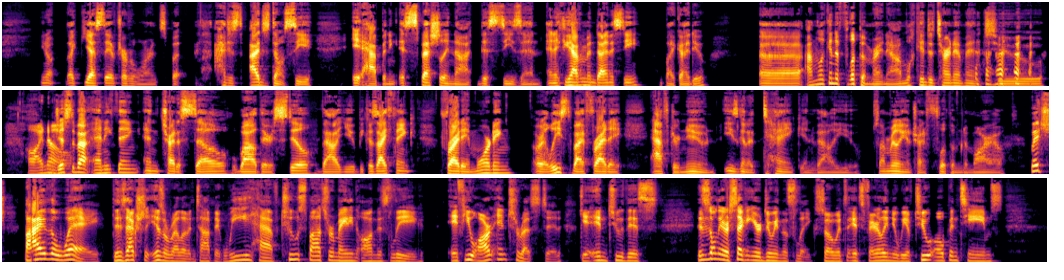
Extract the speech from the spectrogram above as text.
You know, like yes, they have Trevor Lawrence, but I just I just don't see it happening, especially not this season. And if you have him in Dynasty, like I do, uh, I'm looking to flip him right now. I'm looking to turn him into oh, I know just about anything and try to sell while there's still value because I think Friday morning or at least by Friday afternoon he's going to tank in value. So I'm really going to try to flip him tomorrow. Which, by the way, this actually is a relevant topic. We have two spots remaining on this league. If you are interested, get into this. This is only our second year doing this league, so it's it's fairly new. We have two open teams.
